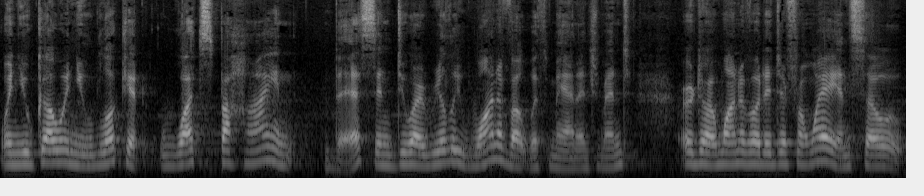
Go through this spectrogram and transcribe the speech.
when you go and you look at what's behind this, and do I really want to vote with management, or do I want to vote a different way? And so,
